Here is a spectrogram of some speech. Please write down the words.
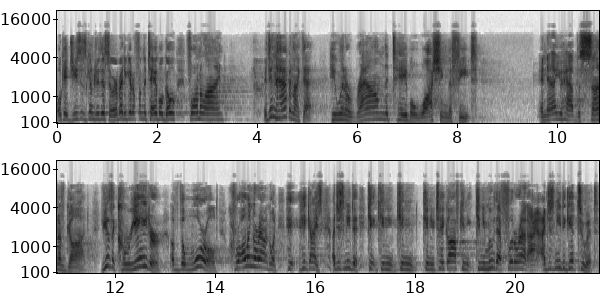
okay, Jesus is going to do this, so everybody get up from the table, go form a line. It didn't happen like that. He went around the table washing the feet. And now you have the Son of God. You have the creator of the world crawling around going, hey, hey guys, I just need to, can, can you, can, can you take off? Can you, can you move that foot around? I, I just need to get to it.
